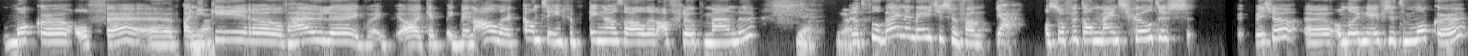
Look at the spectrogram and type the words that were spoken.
mokken of uh, panikeren of huilen. Ik, ik, oh, ik, heb, ik ben alle kanten ingepingeld al de afgelopen maanden. Ja, ja. En dat voelt bijna een beetje zo van, ja, alsof het dan mijn schuld is. Weet je, uh, omdat ik niet even zit te mokken.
